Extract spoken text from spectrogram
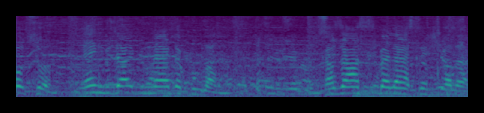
olsun. En güzel günlerde kullan. Kazasız belasız inşallah.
